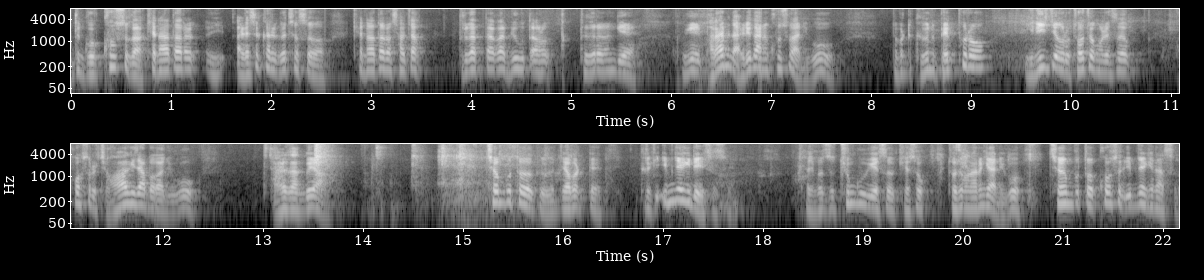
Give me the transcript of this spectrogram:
하여튼 그 코스가 캐나다를, 이 알래스카를 거쳐서 캐나다로 살짝 들어갔다가 미국 땅으로 탁 들어가는 게 그게 바람이 날려가는 코스가 아니고 그거는 100% 인위적으로 조정을 해서 코스를 정확하게 잡아가지고 잘 간 거야. 처음부터 그볼때 그렇게 입력이 돼 있었어요. 벌써 중국에서 계속 조정하는 게 아니고 처음부터 코스를 입력해 놨어.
